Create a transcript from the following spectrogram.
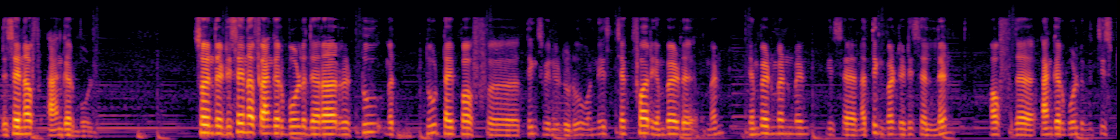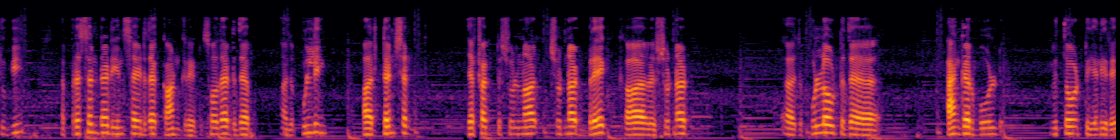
design of anchor bolt. So in the design of anchor bolt, there are two two type of uh, things we need to do. One is check for embedment. Embedment is uh, nothing but it is a length of the anchor bolt which is to be presented inside the concrete so that the, uh, the pulling or tension effect should not should not break or should not uh, pull out the anchor bolt without any re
